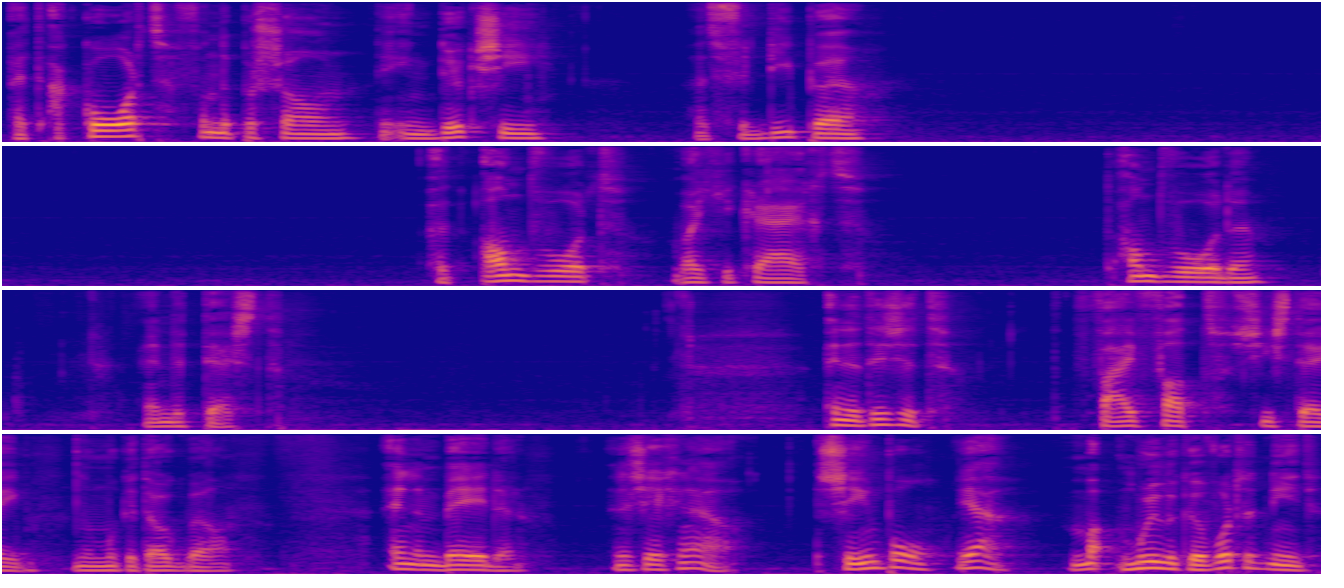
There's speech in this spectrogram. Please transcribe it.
Het akkoord van de persoon, de inductie, het verdiepen. het antwoord wat je krijgt, het antwoorden en de test. En dat is het. Vijf-vat systeem noem ik het ook wel. En dan ben je er. En dan zeg je nou, simpel, ja, moeilijker wordt het niet.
